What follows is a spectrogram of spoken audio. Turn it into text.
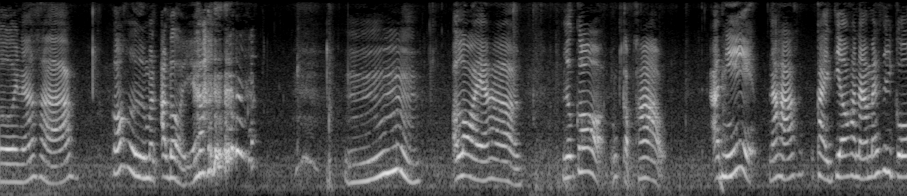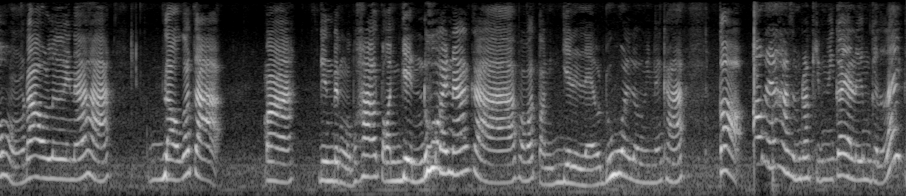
เลยนะคะ ก็คือมันอร่อยอะอืมอร่อยอะค่ะ แล้วก็กับข้าว อันนี้นะคะ ไข่เจียวคณะเม็กซิโกของเราเลยนะคะ เราก็จะมากินเป็นกับข้าวตอนเย็นด้วยนะคะ เพราะว่าตอนเย็นแล้วด้วยเลยนะคะ ก็โอเคค่ะสำหรับคลิปนี้ก็อย่าลืมกดไลค์ก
